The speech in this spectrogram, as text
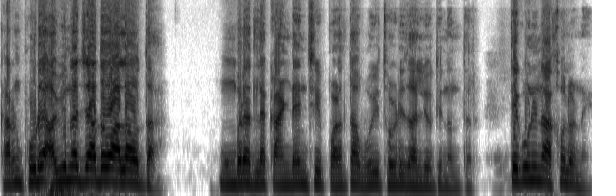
कारण पुढे अविनाश जाधव आला होता. मुंबऱ्यातल्या कांड्यांची पळताभुई थोडी झाली होती नंतर. ते कोणी दाखवलं नाही.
